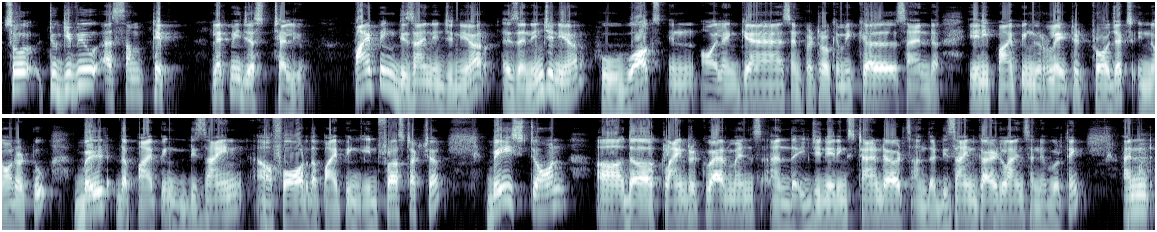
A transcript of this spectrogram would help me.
So to give you a, some tip, let me just tell you. Piping design engineer is an engineer who works in oil and gas and petrochemicals and any piping related projects in order to build the piping design uh, for the piping infrastructure based on uh, the client requirements and the engineering standards and the design guidelines and everything. And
